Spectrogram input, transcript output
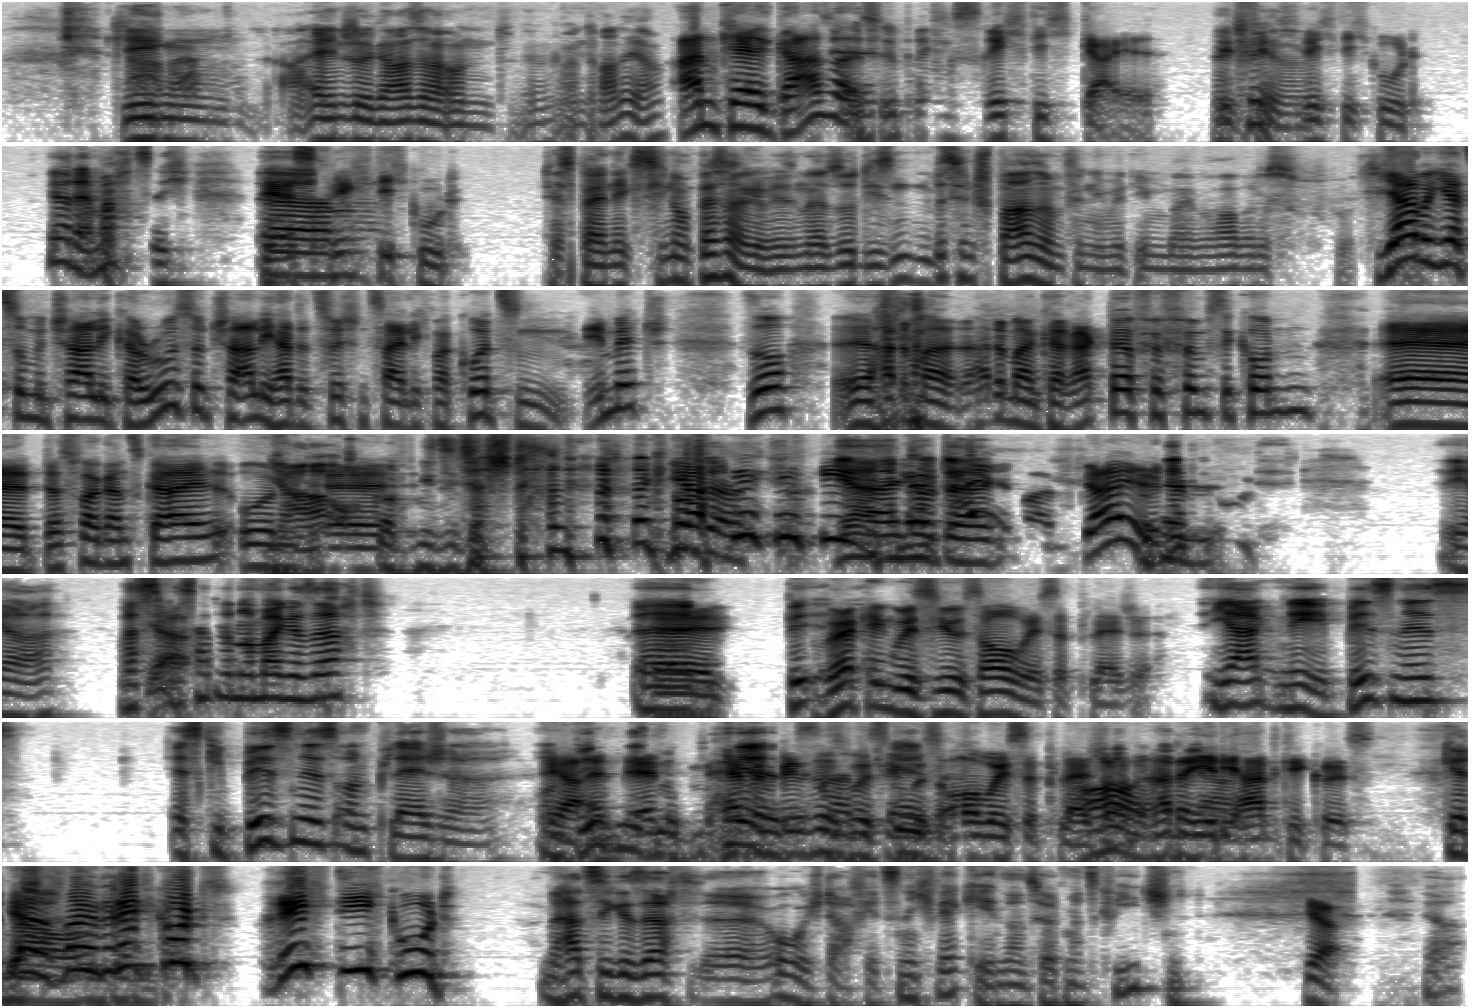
gegen Aber Angel Gaza und äh, Andrade, ja. Ankel Gaza ist übrigens richtig geil. Den finde ich richtig gut. Ja, der macht sich. Der ähm, ist richtig gut. Der ist bei NXT noch besser gewesen. Also die sind ein bisschen sparsam, finde ich, mit ihm bei Raw. Aber das, ja, aber jetzt so mit Charlie Caruso. Charlie hatte zwischenzeitlich mal kurz ein Image. So, äh, hatte, mal, hatte mal einen Charakter für fünf Sekunden. Äh, das war ganz geil. Und, ja, oh äh, Gott, wie sieht das stand? ja, ja, ja, geil, Mann. geil. Ja. Was, ja. was hat er nochmal gesagt? Äh, working with you is always a pleasure. Ja, nee, Business. Es gibt Business und Pleasure. Und ja, Business and, and having business with you is always a pleasure. Oh, dann hat er ja. ihr die Hand geküsst. Genau. Ja, das war richtig gut. Richtig gut. Und dann hat sie gesagt, äh, oh, ich darf jetzt nicht weggehen, sonst hört man es quietschen. Ja. Ja.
